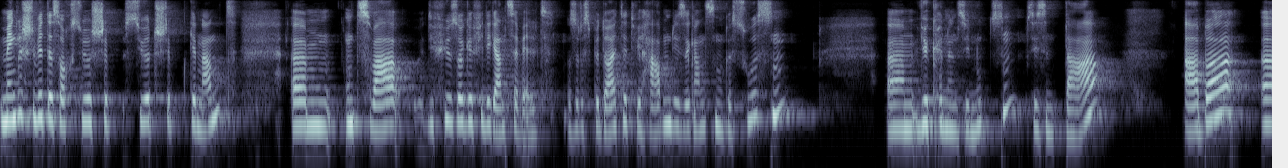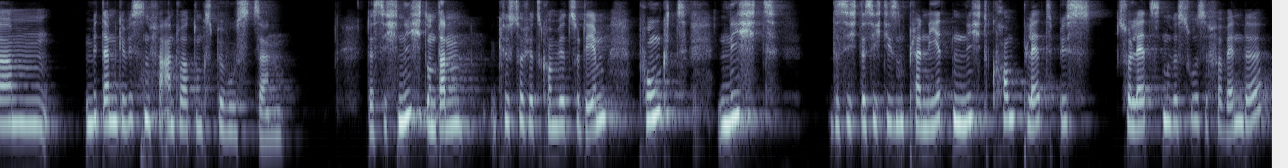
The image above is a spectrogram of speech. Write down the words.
im Englischen wird das auch Stewardship, Stewardship genannt. Ähm, und zwar die Fürsorge für die ganze Welt. Also das bedeutet, wir haben diese ganzen Ressourcen, ähm, wir können sie nutzen, sie sind da, aber ähm, mit einem gewissen Verantwortungsbewusstsein. Dass ich nicht, und dann, Christoph, jetzt kommen wir zu dem Punkt, nicht, dass ich, dass ich diesen Planeten nicht komplett bis zur letzten Ressource verwende,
